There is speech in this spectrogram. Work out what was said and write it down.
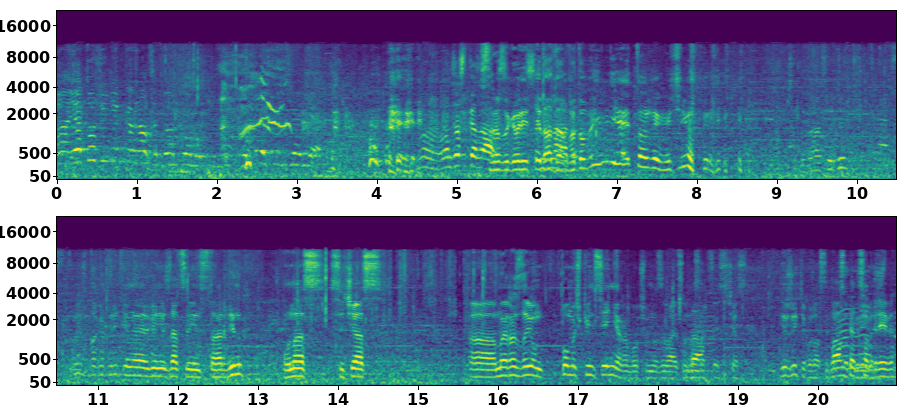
Да, я тоже не отказался от помощи. Ну, Он же сказал. Сразу говорить не надо, а потом я тоже хочу. Здравствуйте. Мы с благотворительной организацией Инстардинг. У нас сейчас э, мы раздаем помощь пенсионерам, в общем, называется у нас Да. акция сейчас. Держите, пожалуйста, Вам 500 гривен.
